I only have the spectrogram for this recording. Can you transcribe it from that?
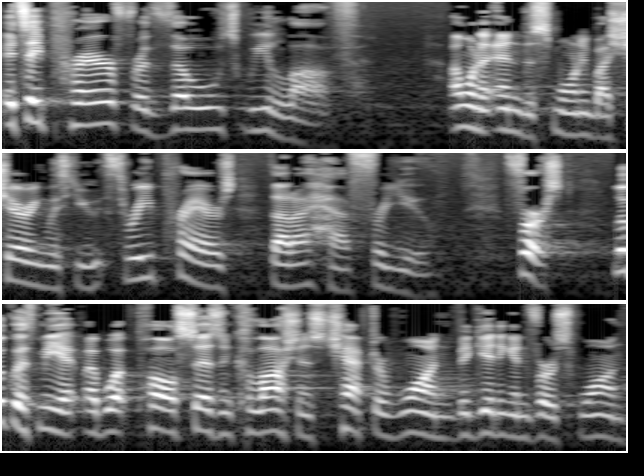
it's a prayer for those we love. I want to end this morning by sharing with you three prayers that I have for you. First, Look with me at, at what Paul says in Colossians chapter 1, beginning in verse 1.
